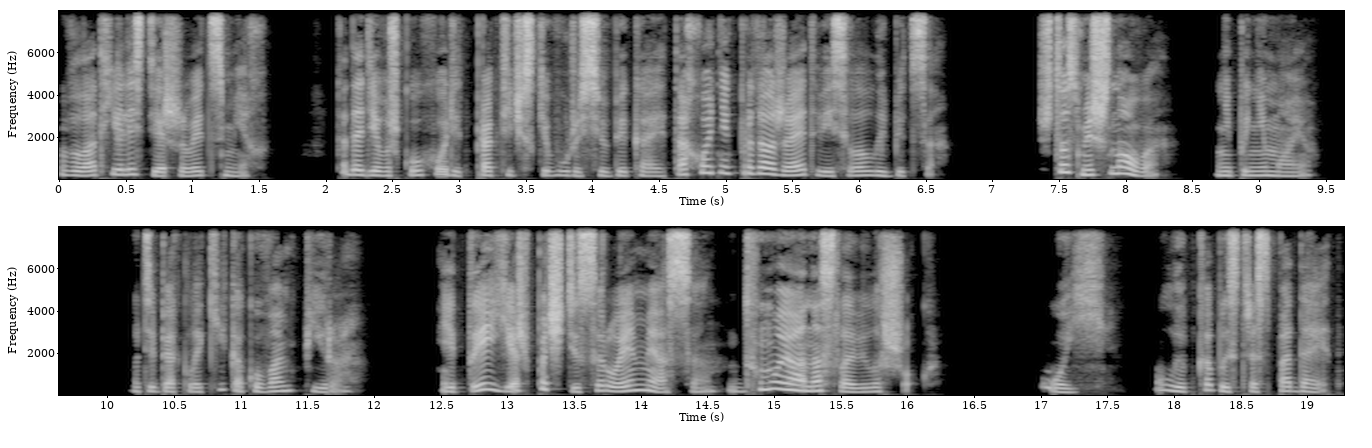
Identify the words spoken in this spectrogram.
Влад еле сдерживает смех. Когда девушка уходит, практически в ужасе убегает, охотник продолжает весело улыбиться. «Что смешного?» «Не понимаю». «У тебя клыки, как у вампира. И ты ешь почти сырое мясо. Думаю, она словила шок». Ой, улыбка быстро спадает.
